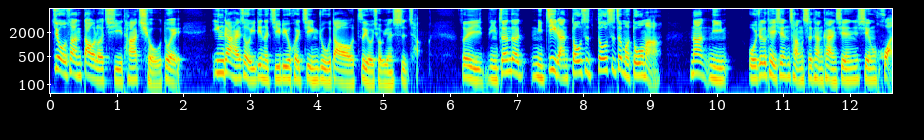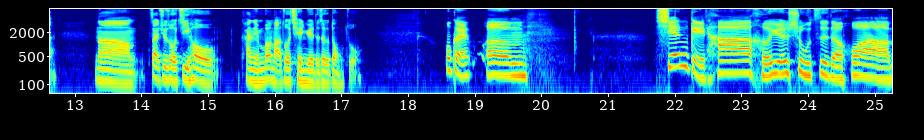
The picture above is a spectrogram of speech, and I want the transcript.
就算到了其他球队，应该还是有一定的几率会进入到自由球员市场。所以你真的，你既然都是都是这么多嘛，那你我觉得可以先尝试看看，先先换，那再去做季后。看你有没有办法做签约的这个动作。OK，嗯，先给他合约数字的话，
